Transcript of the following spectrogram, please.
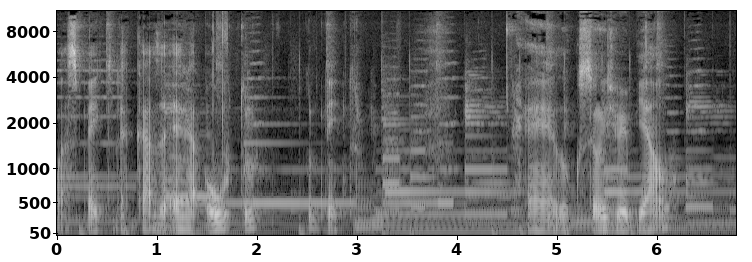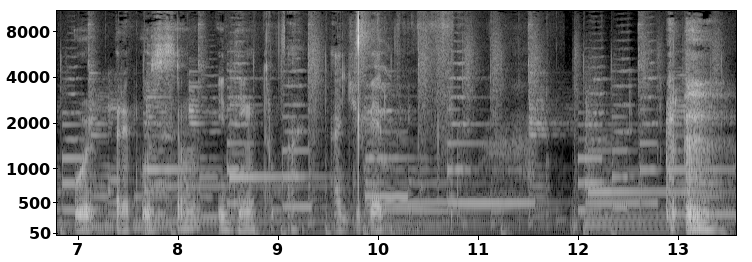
O aspecto da casa era outro por dentro é, locução adverbial por preposição e dentro a advérbio.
